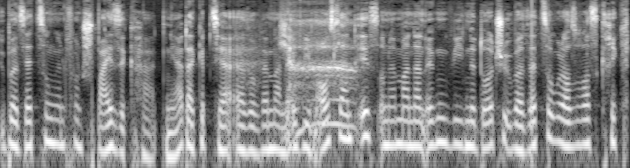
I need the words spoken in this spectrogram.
Übersetzungen von Speisekarten. Ja, da gibt's ja, also wenn man ja. irgendwie im Ausland ist und wenn man dann irgendwie eine deutsche Übersetzung oder sowas kriegt,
